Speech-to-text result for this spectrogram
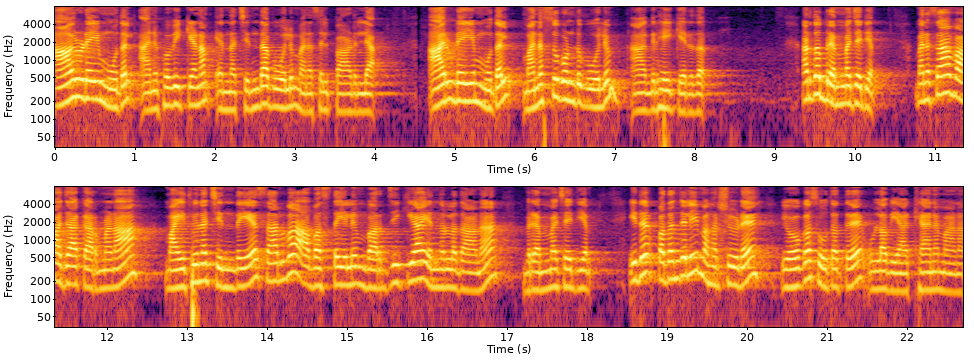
ആരുടെയും മുതൽ അനുഭവിക്കണം എന്ന ചിന്ത പോലും മനസ്സിൽ പാടില്ല. ആരുടെയും മുതൽ മനസ്സുകൊണ്ട് പോലും ആഗ്രഹിക്കരുത്. അടുത്ത ബ്രഹ്മചര്യം. മനസാ വാച കർമ്മണ മൈഥുന ചിന്തയെ സർവ അവസ്ഥയിലും വർജിക്കുക എന്നുള്ളതാണ് ബ്രഹ്മചര്യം. ഇത് പതഞ്ജലി മഹർഷിയുടെ യോഗസൂത്രത്തിലെ ഉള്ള വ്യാഖ്യാനമാണ്.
